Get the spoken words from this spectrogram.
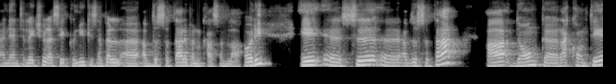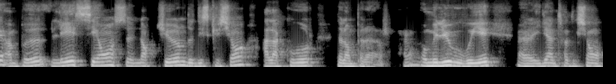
un intellectuel assez connu qui s'appelle Abdus Sattar ibn Qasim Lahori. Et ce Abdus Sattar a donc raconté un peu les séances nocturnes de discussion à la cour l'empereur. Hein. Au milieu, vous voyez, euh, il y a une traduction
